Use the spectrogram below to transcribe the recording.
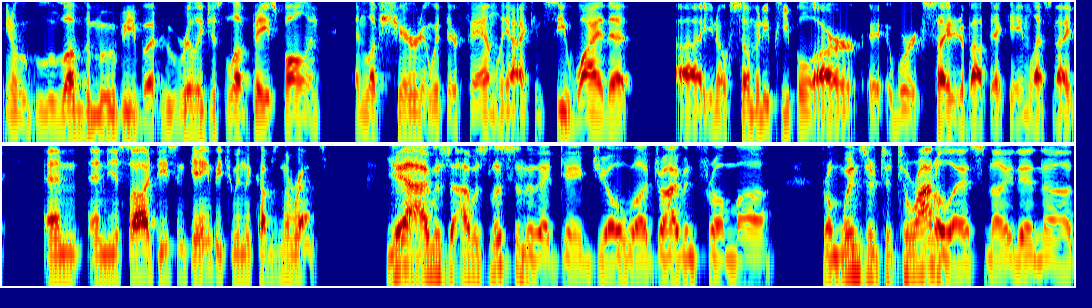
you know, who, who love the movie, but who really just love baseball and and love sharing it with their family. I can see why that uh, you know, so many people are eh, were excited about that game last night, and and you saw a decent game between the Cubs and the Reds. Yeah, I was I was listening to that game, Joe, uh, driving from uh, from Windsor to Toronto last night, and uh,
